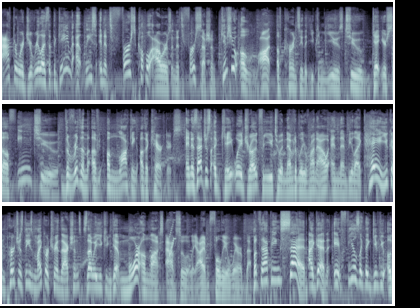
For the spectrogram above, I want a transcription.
afterwards you'll realize that the game, at least in its first couple hours in its first session, gives you a lot of currency that you can use to get yourself into the rhythm of unlocking other characters. And is that just a gateway drug for you to inevitably run out and then be like, hey, you can purchase these microtransactions so that way you can get more unlocks? Absolutely, I am fully aware of that. But that being said, again, it feels like they give you a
